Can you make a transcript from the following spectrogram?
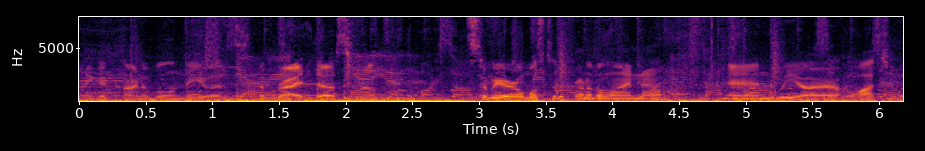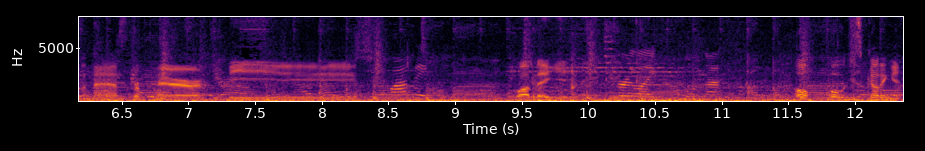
like a carnival in the U.S. The bride dough smell. So we are almost to the front of the line now, and we are watching the man prepare the guabegi. For like. Oh, oh, he's cutting it.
